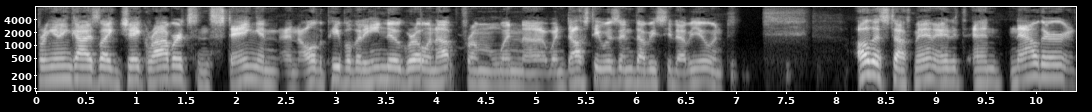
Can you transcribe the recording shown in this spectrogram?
bringing in guys like Jake Roberts and Sting and, and all the people that he knew growing up from when uh, when Dusty was in WCW and all this stuff, man. And and now they're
